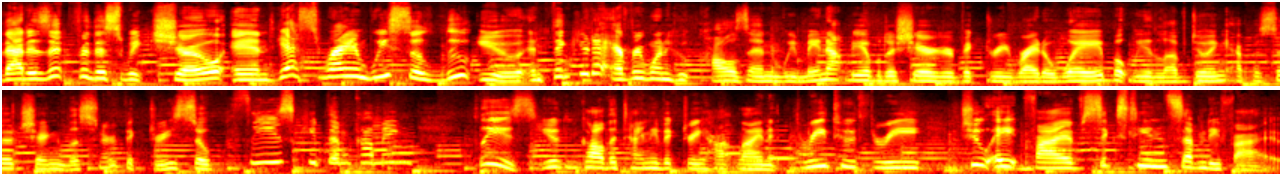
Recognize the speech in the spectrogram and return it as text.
That is it for this week's show. And yes, Ryan, we salute you. And thank you to everyone who calls in. We may not be able to share your victory right away, but we love doing episodes sharing listener victories. So please keep them coming. Please, you can call the Tiny Victory Hotline at 323 285 1675.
